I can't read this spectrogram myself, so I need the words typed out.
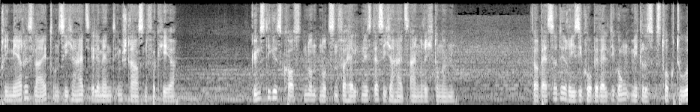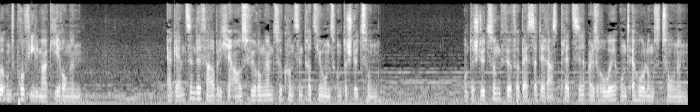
Primäres Leit und Sicherheitselement im Straßenverkehr. Günstiges Kosten und Nutzenverhältnis der Sicherheitseinrichtungen. Verbesserte Risikobewältigung mittels Struktur und Profilmarkierungen ergänzende farbliche Ausführungen zur Konzentrationsunterstützung. Unterstützung für verbesserte Rastplätze als Ruhe und Erholungszonen.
